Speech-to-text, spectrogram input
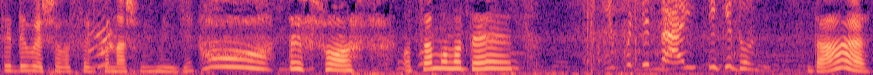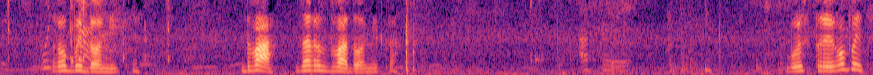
ти диви, що Василько наш вміє. О, ти що? Оце молодець. І почитай, які домики. Да, роби домики. Два. Зараз два доміка. А ти Будеш три робити?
